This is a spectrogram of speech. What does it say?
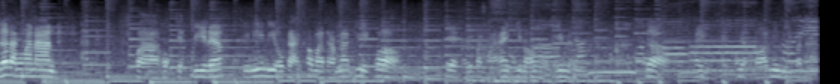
เรื้อรังมานานกว่า 6-7 ปีแล้ว ทีนี้มีโอกาสเข้ามาทำหน้าที่ก็แก้ไขปัญหาให้พี่น้องหมู่ที่หนึ่งเพื่อให้เสร็จเรียบร้อยไม่มีปัญหา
